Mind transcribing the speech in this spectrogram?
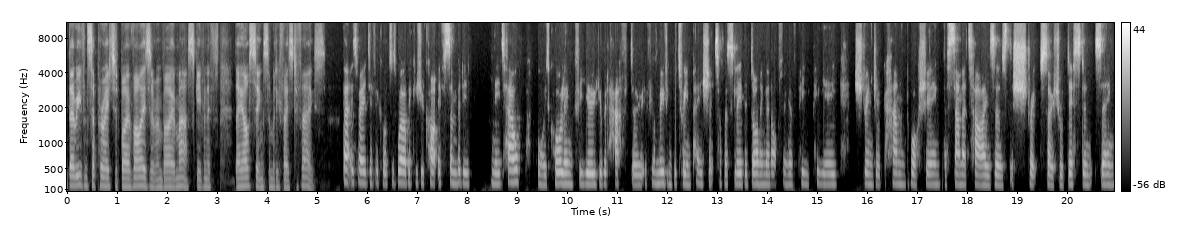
they're even separated by a visor and by a mask, even if they are seeing somebody face to face. That is very difficult as well because you can't. If somebody needs help or is calling for you, you would have to, if you're moving between patients, obviously the donning and offing of PPE, stringent hand washing, the sanitizers, the strict social distancing,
